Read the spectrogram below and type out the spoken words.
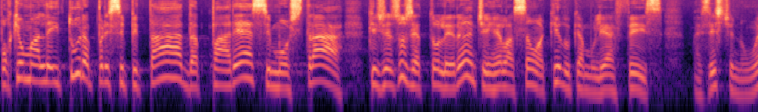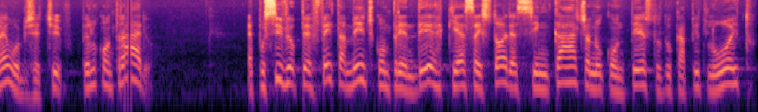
Porque uma leitura precipitada parece mostrar que Jesus é tolerante em relação àquilo que a mulher fez, mas este não é o objetivo, pelo contrário. É possível perfeitamente compreender que essa história se encaixa no contexto do capítulo 8,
